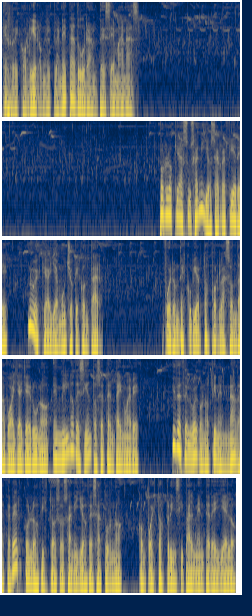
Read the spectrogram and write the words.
que recorrieron el planeta durante semanas. Por lo que a sus anillos se refiere, no es que haya mucho que contar. Fueron descubiertos por la sonda Voyager 1 en 1979 y desde luego no tienen nada que ver con los vistosos anillos de Saturno, compuestos principalmente de hielo.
